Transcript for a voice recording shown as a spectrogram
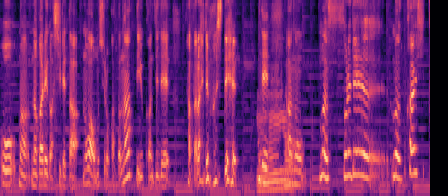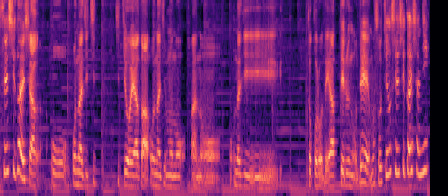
を、まあ、流れが知れたのは面白かったなっていう感じで働いてまして。でうん。あのまあ、それで、まあ、会社製紙会社を同じち父親が同じものあの同じところでやってるので、まあ、そっちの製紙会社に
